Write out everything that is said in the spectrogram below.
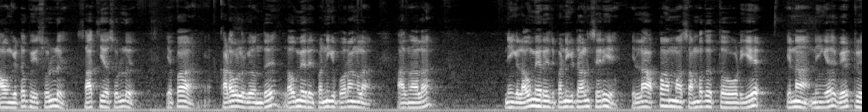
அவங்ககிட்ட போய் சொல்லு சாட்சியாக சொல்லு. எப்பா கடவுளுக்கு வந்து லவ் மேரேஜ் பண்ணிக்க போகிறாங்களா அதனால் நீங்கள் லவ் மேரேஜ் பண்ணிக்கிட்டாலும் சரி இல்லை அப்பா அம்மா சம்மதத்தோடையே என்ன நீங்கள் வேற்று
